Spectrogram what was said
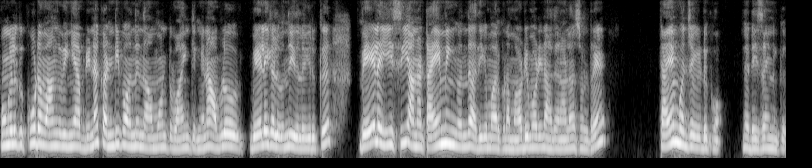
உங்களுக்கு கூட வாங்குவீங்க அப்படின்னா கண்டிப்பாக வந்து இந்த அமௌண்ட் வாங்கிக்கோங்க. ஏன்னா அவ்வளோ வேலைகள் வந்து இதில் இருக்குது வேலை ஈஸி ஆனால் டைமிங் வந்து அதிகமாக இருக்கும். நான் மறுபடியும் மறுபடியும் நான் அதனால சொல்கிறேன் டைம் கொஞ்சம் எடுக்கும் இந்த டிசைனுக்கு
